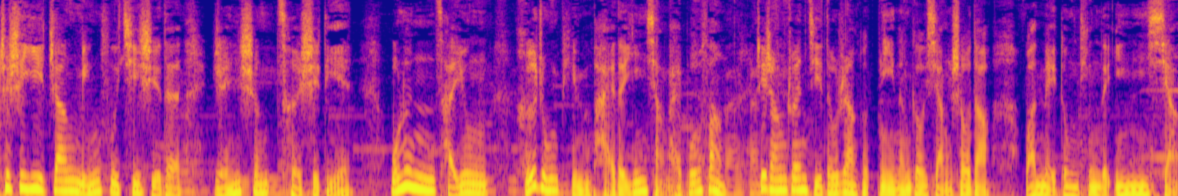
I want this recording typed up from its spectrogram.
这是一张名副其实的人生测试碟，无论采用何种品牌的音响来播放，这张专辑都让你能够享受到完美动听的音响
